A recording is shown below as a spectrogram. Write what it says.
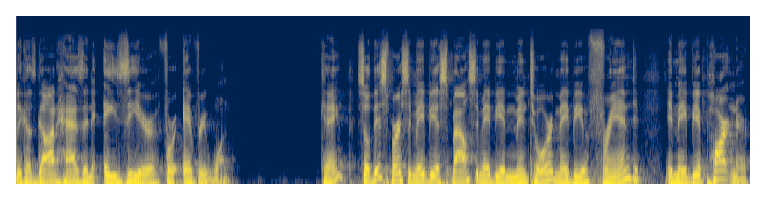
because God has an Azir for everyone. Okay? So this person may be a spouse, it may be a mentor, it may be a friend, it may be a partner.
